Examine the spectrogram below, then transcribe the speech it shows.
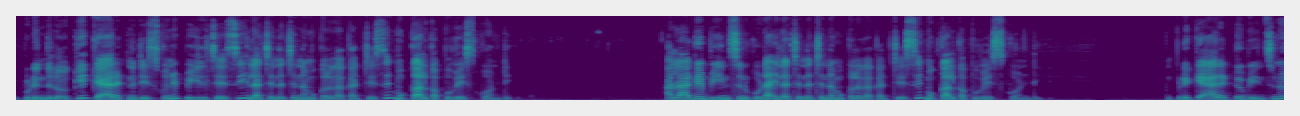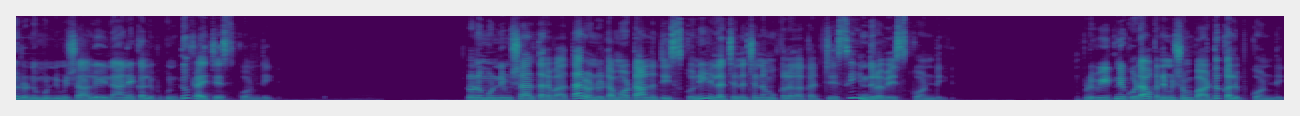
ఇప్పుడు ఇందులోకి క్యారెట్ని తీసుకొని పీల్ చేసి ఇలా చిన్న చిన్న ముక్కలుగా కట్ చేసి ముక్కాలు కప్పు వేసుకోండి. అలాగే బీన్స్ను కూడా ఇలా చిన్న చిన్న ముక్కలుగా కట్ చేసి ముక్కాలు కప్పు వేసుకోండి. ఇప్పుడు క్యారెట్ బీన్స్ను రెండు మూడు నిమిషాలు ఇలానే కలుపుకుంటూ ఫ్రై చేసుకోండి. రెండు మూడు నిమిషాల తర్వాత రెండు టమోటాలను తీసుకొని ఇలా చిన్న చిన్న ముక్కలుగా కట్ చేసి ఇందులో వేసుకోండి. ఇప్పుడు వీటిని కూడా ఒక నిమిషం పాటు కలుపుకోండి.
